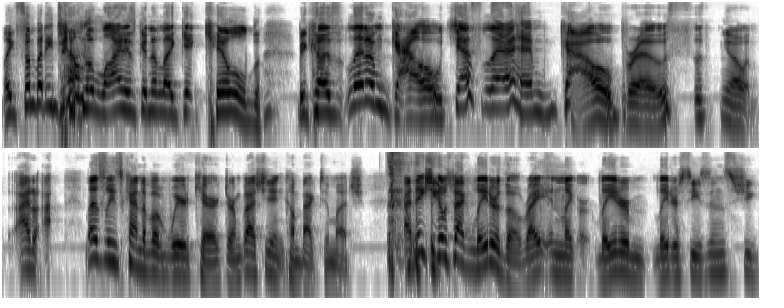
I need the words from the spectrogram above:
Like somebody down the line is gonna like get killed because let him go, just let him go, bros. You know, I, I Leslie's kind of a weird character. I'm glad she didn't come back too much. I think she comes back later though, right? In like er, later later seasons, she's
